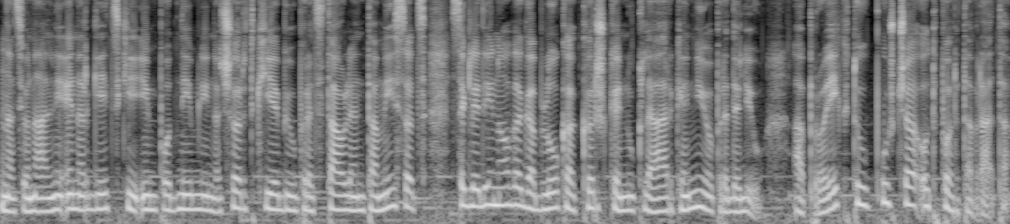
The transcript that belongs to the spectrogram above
Nacionalni energetski in podnebni načrt, ki je bil predstavljen ta mesec, se glede novega bloka krške nuklearke ni opredelil, a projektu pušča odprta vrata.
